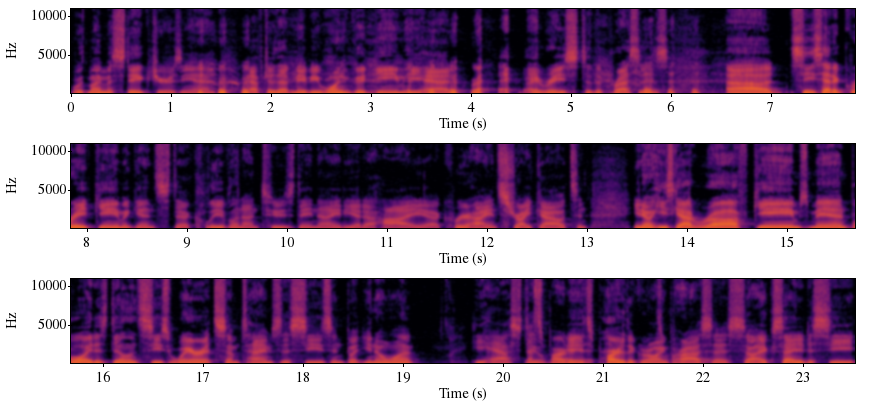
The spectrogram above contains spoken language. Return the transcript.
With my mistake jersey on. After that, maybe one good game he had, right. I raced to the presses. Uh, Cease had a great game against uh, Cleveland on Tuesday night. He had a high uh, career high in strikeouts, and you know he's got rough games. Man, boy, does Dylan Cease wear it sometimes this season. But you know what? He has to. That's part of it's it. part of the growing part of it. process. So I'm excited to see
